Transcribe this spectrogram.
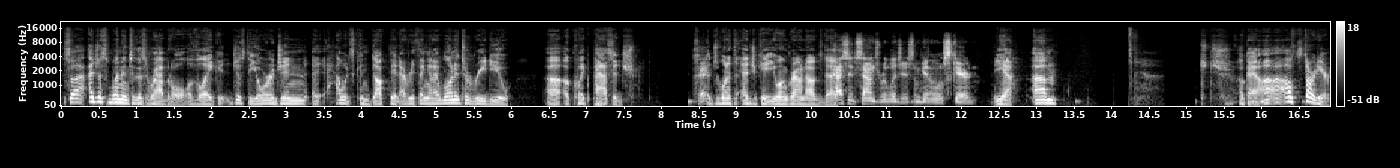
so I just went into this rabbit hole of like just the origin, uh, how it's conducted, everything, and I wanted to read you uh, a quick passage Okay. I just wanted to educate you on Groundhog's Day. Passage sounds religious. I'm getting a little scared. Yeah. Um. Okay, I- will start here.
